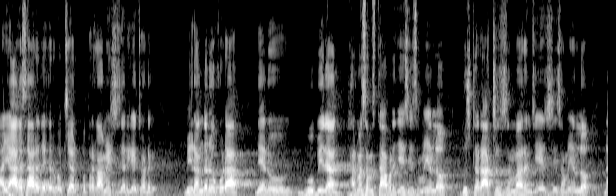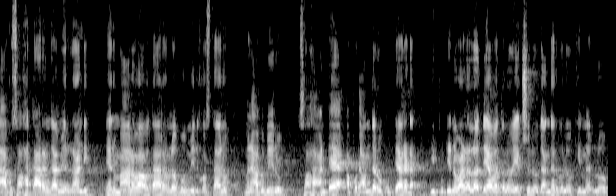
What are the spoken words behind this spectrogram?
ఆ యాగశాల దగ్గరకు వచ్చారు. పుత్రకామేష్టి జరిగే చోటకి. మీరందరూ కూడా నేను భూమి మీద ధర్మ సంస్థాపన చేసే సమయంలో దుష్టరాక్షస సంహారం చేసే సమయంలో నాకు సహకారంగా మీరు రాండి. నేను మానవ అవతారంలో భూమి మీదకి వస్తాను. నాకు మీరు సహ అంటే అప్పుడు అందరూ పుట్టారట. ఈ పుట్టిన వాళ్ళలో దేవతలు యక్షులు గంధర్వులు కిన్నరులు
